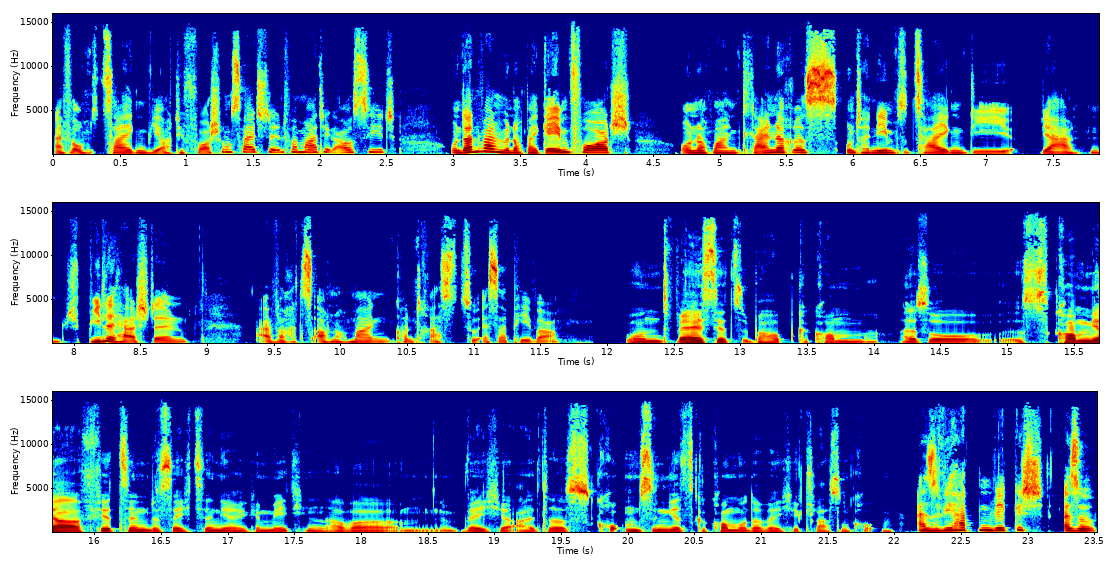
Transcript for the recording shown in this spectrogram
einfach um zu zeigen, wie auch die Forschungsseite der Informatik aussieht. Und dann waren wir noch bei Gameforge, um nochmal ein kleineres Unternehmen zu zeigen, die ja Spiele herstellen. Einfach, dass auch nochmal ein Kontrast zu SAP war. Und wer ist jetzt überhaupt gekommen? Also es kommen ja 14- bis 16-jährige Mädchen, aber ähm, welche Altersgruppen sind jetzt gekommen oder welche Klassengruppen? Also wir hatten wirklich, also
